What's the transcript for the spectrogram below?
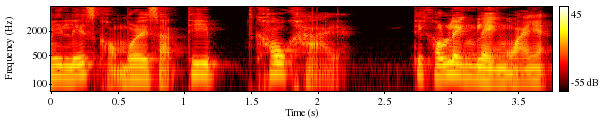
มี list ของบริษัทที่เข้าข่ายที่เขาเล็งๆไว้อะ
